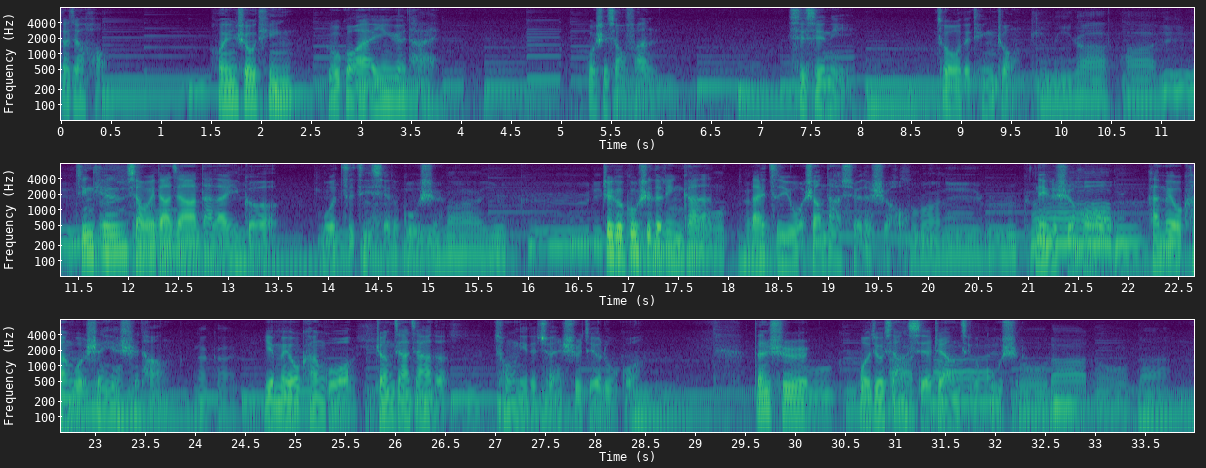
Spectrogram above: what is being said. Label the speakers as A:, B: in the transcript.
A: 大家好，欢迎收听《如果爱音乐台》，我是小凡，谢谢你做我的听众。今天想为大家带来一个我自己写的故事。这个故事的灵感来自于我上大学的时候，那个时候还没有看过《深夜食堂》，也没有看过张嘉佳的《从你的全世界路过》。但是，我就想写这样几个故事，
